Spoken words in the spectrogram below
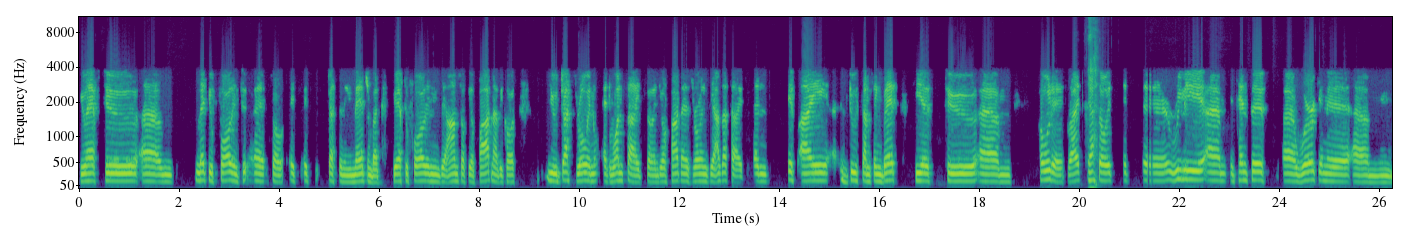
you have to um, let you fall into uh, so it's it's just an imagine but you have to fall in the arms of your partner because you just row in at one side so and your partner is rowing the other side. And if i do something bad he has to um, hold it right? Yeah. So it's it's uh, really um, intensive uh, work in a um,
